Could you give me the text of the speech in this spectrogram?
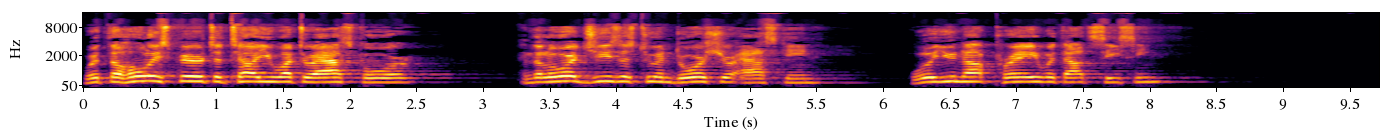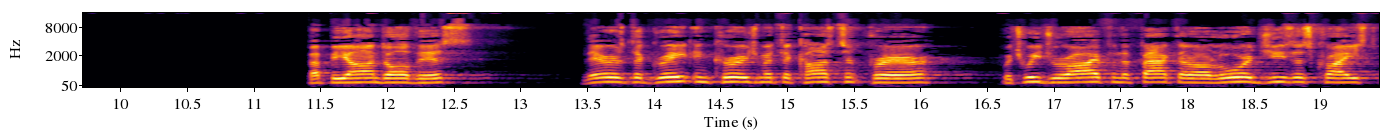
with the Holy Spirit to tell you what to ask for, and the Lord Jesus to endorse your asking, will you not pray without ceasing? But beyond all this, there is the great encouragement to constant prayer which we derive from the fact that our Lord Jesus Christ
